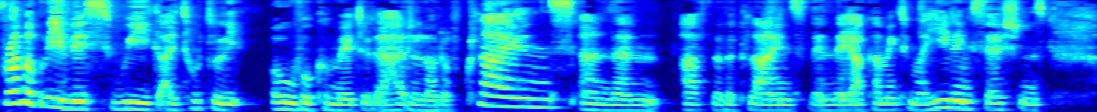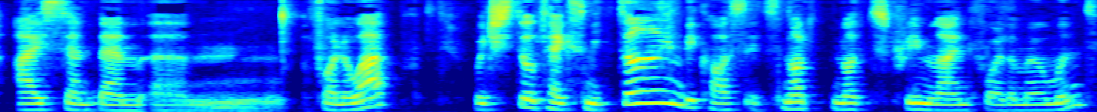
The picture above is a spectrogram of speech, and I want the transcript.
probably this week I totally overcommitted. I had a lot of clients and then after the clients, then they are coming to my healing sessions. I send them um, follow up, which still takes me time because it's not, not streamlined for the moment.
